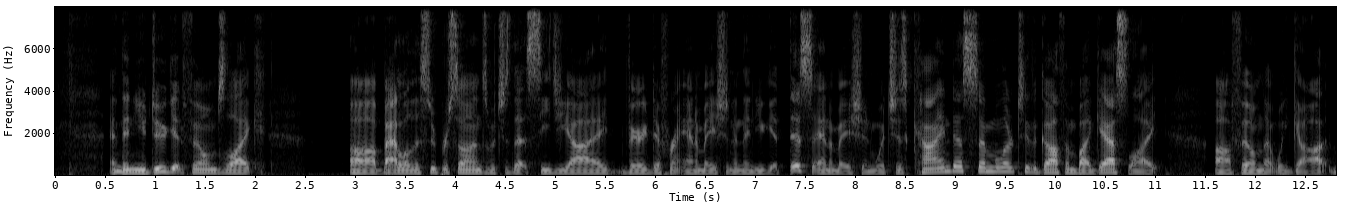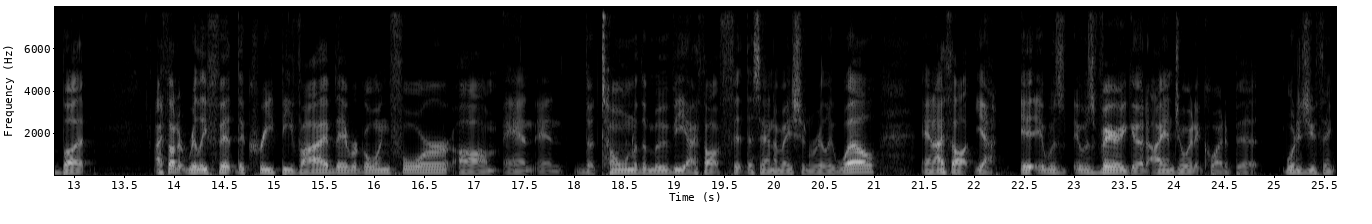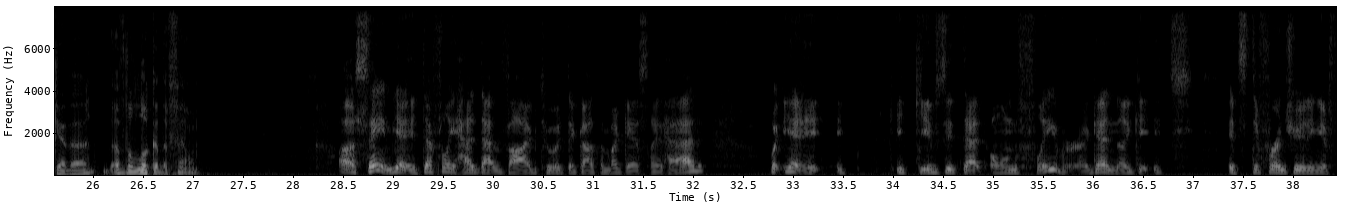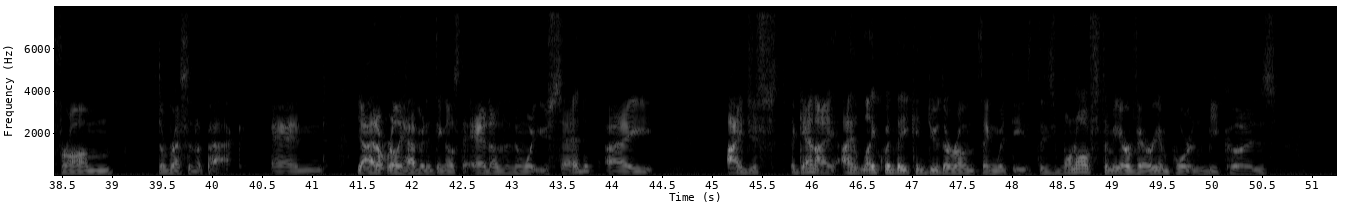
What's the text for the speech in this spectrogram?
and then you do get films like uh, Battle of the Super Sons, which is that CGI, very different animation, and then you get this animation, which is kind of similar to the Gotham by Gaslight uh, film that we got, but I thought it really fit the creepy vibe they were going for, um, and and the tone of the movie. I thought fit this animation really well, and I thought, yeah, it, it was it was very good. I enjoyed it quite a bit. What did you think of the of the look of the film? Uh, same, yeah. It definitely had that vibe to it that Gotham by Gaslight had, but yeah, it it, it gives it that own flavor. Again, like it, it's it's differentiating it from the rest of the pack. And yeah, I don't really have anything else to add other than what you said. I I just again I I like when they can do their own thing with these. These one offs to me are very important because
